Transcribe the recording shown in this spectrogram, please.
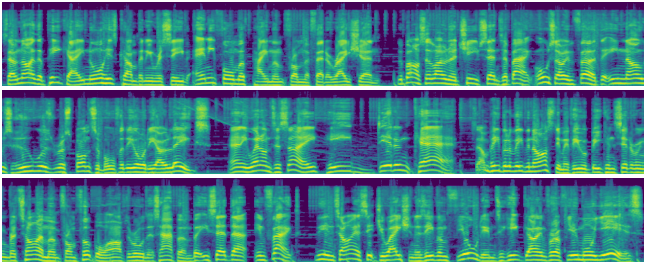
so neither Piqué nor his company receive any form of payment from the federation. The Barcelona chief centre back also inferred that he knows who was responsible for the audio leaks. And he went on to say he didn't care. Some people have even asked him if he would be considering retirement from football after all that's happened, but he said that, in fact, the entire situation has even fueled him to keep going for a few more years.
